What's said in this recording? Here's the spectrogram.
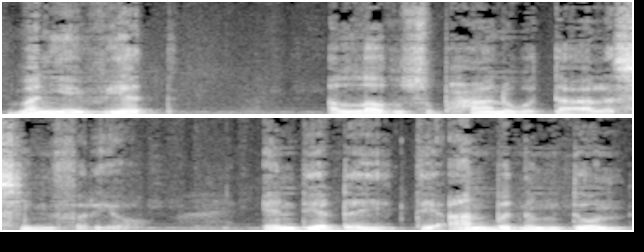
wanneer jy weet Allah subhanahu wa ta'ala sien vir jou. En deur die die aanbidding doen,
